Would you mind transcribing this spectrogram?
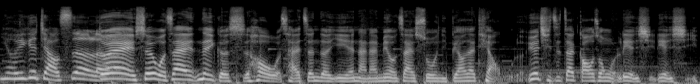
有一个角色了。对，所以我在那个时候，我才真的爷爷奶奶没有再说你不要再跳舞了，因为其实，在高中我练习练习，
